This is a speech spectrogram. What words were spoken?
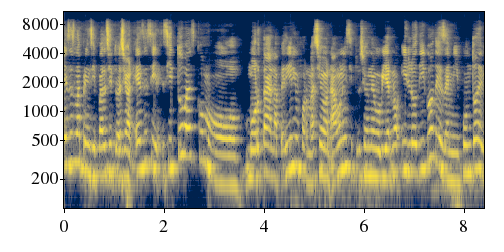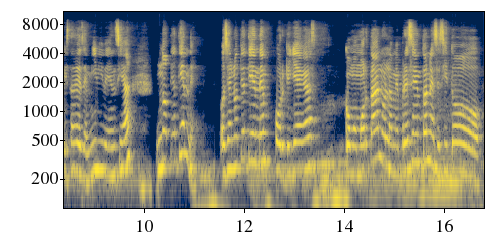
esa es la principal situación. Es decir, si tú vas como mortal a pedir información a una institución de gobierno, y lo digo desde mi punto de vista, desde mi vivencia, no te atienden. O sea, no te atienden porque llegas como mortal, o la me presento, necesito,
